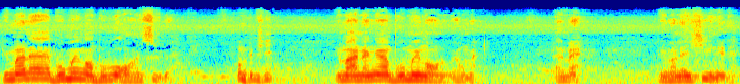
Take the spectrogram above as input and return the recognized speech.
ဒီမှာလည်းဘူမင်းကောင်ဘူဘူအောင်ရှိတယ်ဟုတ်မကြည့်ဒီမှာနိုင်ငံဘူမင်းကောင်လို့ပဲဟုတ်မယ်အဲ့မဲ့ဒီမှာလည်းရှိနေတယ်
